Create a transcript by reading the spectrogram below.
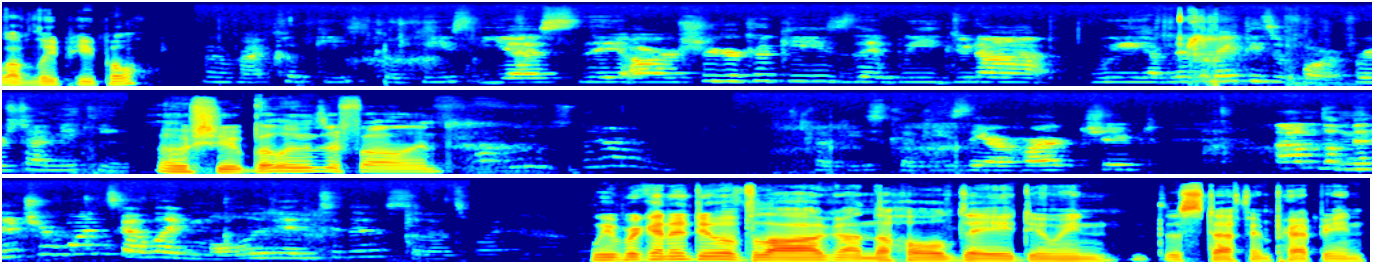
lovely people. All right, cookies, cookies. Yes, they are sugar cookies that we do not. We have never made these before. First time making Oh shoot, balloons are falling. Cookies. Cookies. Are heart shaped. Um, the miniature ones got like molded into this, so that's why. We were going to do a vlog on the whole day doing the stuff and prepping,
